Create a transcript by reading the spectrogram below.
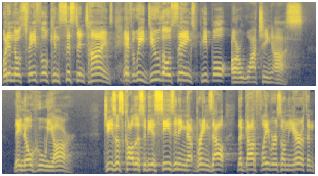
But in those faithful, consistent times, if we do those things, people are watching us. They know who we are. Jesus called us to be a seasoning that brings out the God flavors on the earth. And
